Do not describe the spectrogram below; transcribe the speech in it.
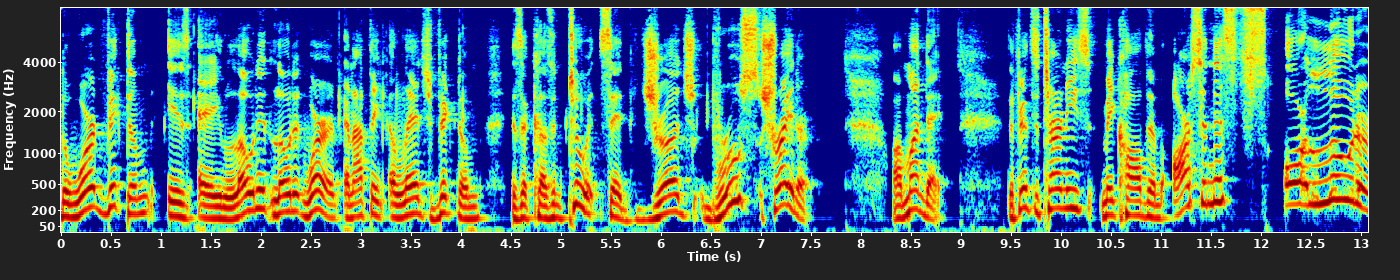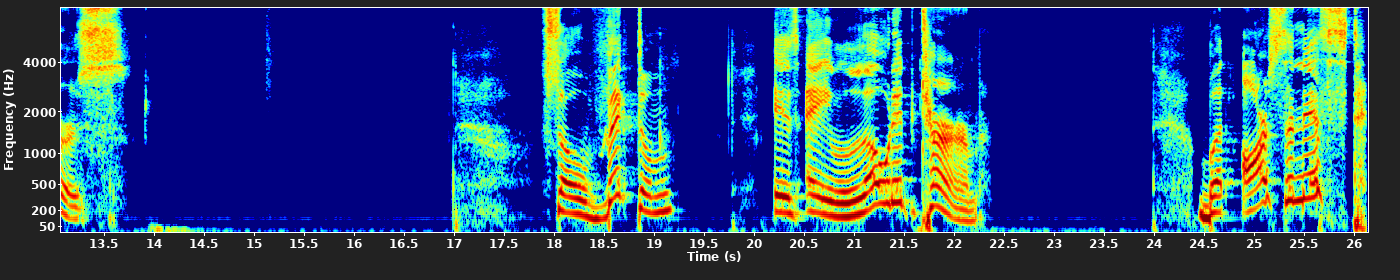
The word victim is a loaded, loaded word, and I think alleged victim is a cousin to it, said Judge Bruce Schroeder on Monday. Defense attorneys may call them arsonists or looters. So, victim is a loaded term, but arsonist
